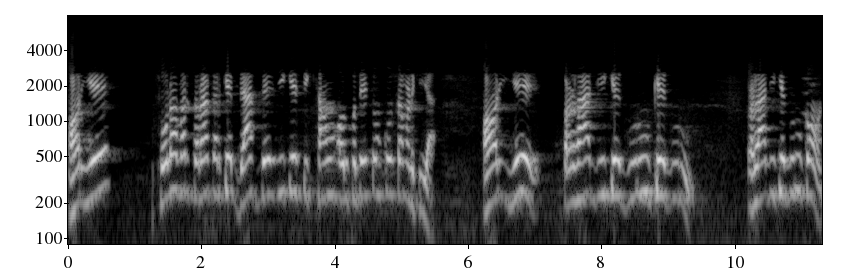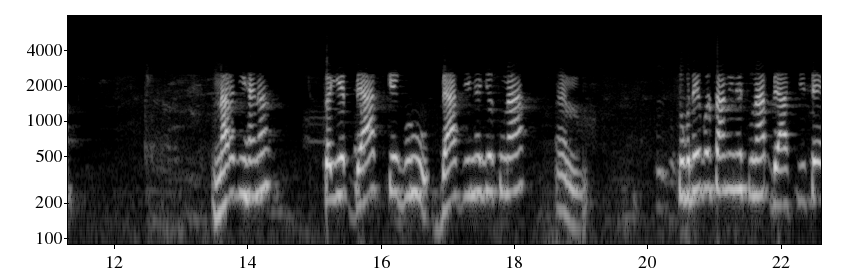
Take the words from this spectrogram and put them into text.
और ये सोलह वर्ष रह करके व्यास देव जी के शिक्षाओं और उपदेशों को श्रवण किया। और ये प्रहलाद जी के गुरु के गुरु। प्रहलाद जी के गुरु कौन? नारद जी है ना? तो ये व्यास के गुरु, व्यास जी ने जो सुना सुखदेव गोस्वामी ने सुना व्यास जी से।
